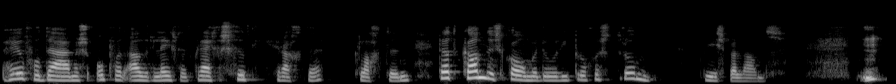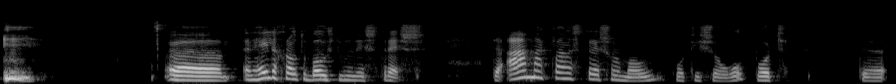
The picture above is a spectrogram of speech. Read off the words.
heel veel dames op wat oudere leeftijd krijgen schildklierklachten. Klachten. Dat kan dus komen door die progesterondisbalans. uh, een hele grote boosdoener is stress. De aanmaak van het stresshormoon, cortisol, wordt de,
